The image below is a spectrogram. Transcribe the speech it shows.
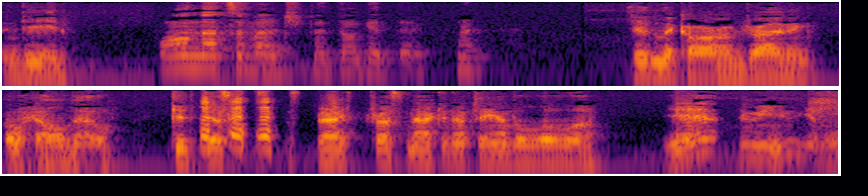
Indeed. well, not so much, but they'll get there. Get in the car. I'm driving. Oh hell no. Get just back, trust Mack enough to handle Lola. Yeah, I mean, you know.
